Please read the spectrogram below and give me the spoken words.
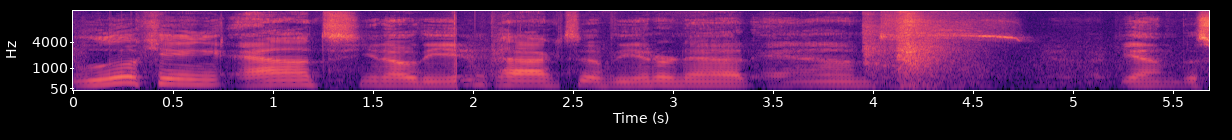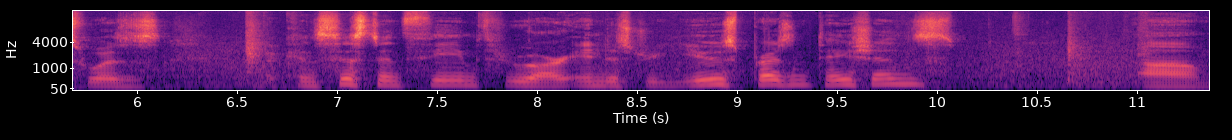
looking at you know the impact of the internet and again this was a consistent theme through our industry use presentations um,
